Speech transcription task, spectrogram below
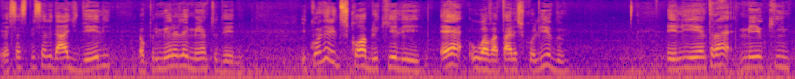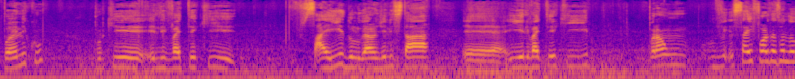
Essa é a especialidade dele, é o primeiro elemento dele. E quando ele descobre que ele é o avatar escolhido, ele entra meio que em pânico, porque ele vai ter que sair do lugar onde ele está é, e ele vai ter que ir para um sair fora da zona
